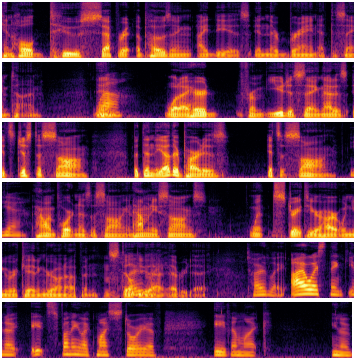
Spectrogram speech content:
can hold two separate opposing ideas in their brain at the same time. And Wow. what I heard from you just saying that is it's just a song. But then the other part is it's a song. Yeah. How important is a song and how many songs went straight to your heart when you were a kid and growing up and Hmm. still do that every day. Totally. I always think, you know, it's funny, like my story of even like, you know,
